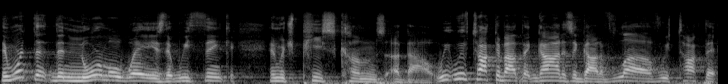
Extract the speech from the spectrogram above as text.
They weren't the, the normal ways that we think in which peace comes about. We, we've talked about that God is a God of love. We've talked that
